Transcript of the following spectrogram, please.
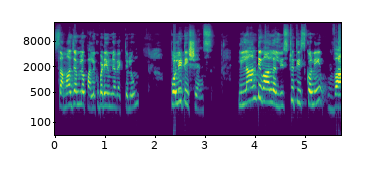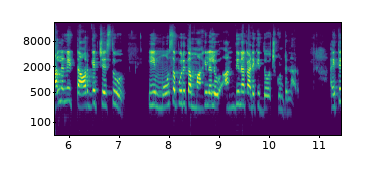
సమాజంలో పలుకుబడి ఉన్న వ్యక్తులు పొలిటీషియన్స్ ఇలాంటి వాళ్ళ లిస్టు తీసుకొని వాళ్ళని టార్గెట్ చేస్తూ ఈ మోసపూరిత మహిళలు అందిన కాడికి దోచుకుంటున్నారు. అయితే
